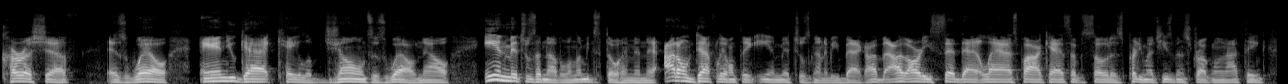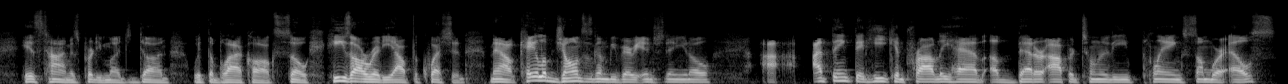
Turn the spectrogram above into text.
Kurashev as well, and you got Caleb Jones as well. Now, Ian Mitchell's another one. Let me just throw him in there. I don't definitely don't think Ian Mitchell's going to be back. I've, I've, already said that last podcast episode is pretty much he's been struggling. I think his time is pretty much done with the Blackhawks. So he's already out the question. Now, Caleb Jones is going to be very interesting. You know, I, I think that he can probably have a better opportunity playing somewhere else,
